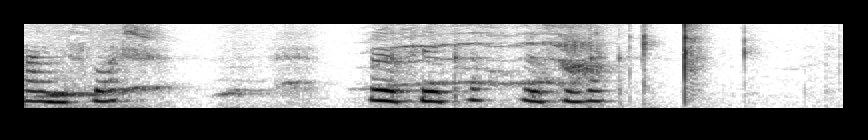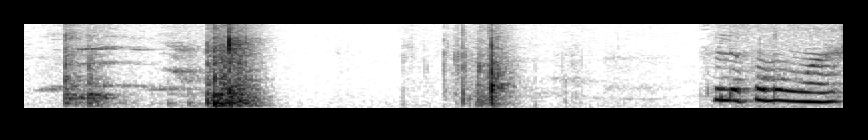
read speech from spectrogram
aynısı var. Burası yakın, burası uzak. Telefonum var.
